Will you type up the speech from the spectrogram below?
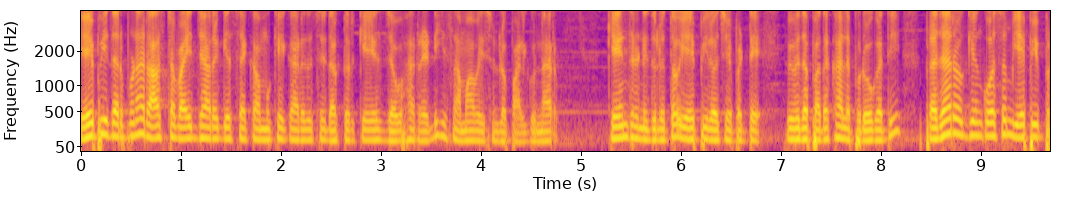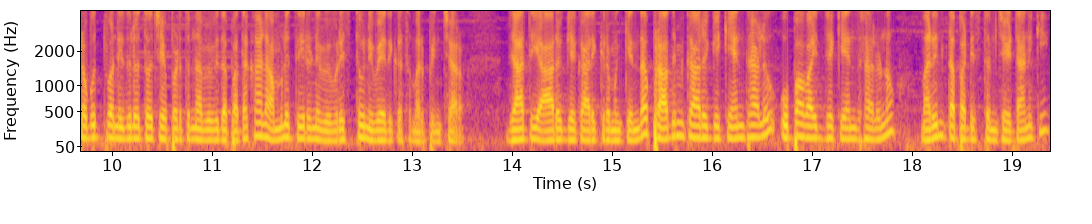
ఏపీ తరపున రాష్ట్ర వైద్య ఆరోగ్య శాఖ ముఖ్య కార్యదర్శి డాక్టర్ కెఎస్ జవహర్ రెడ్డి ఈ సమావేశంలో పాల్గొన్నారు. కేంద్ర నిధులతో ఏపీలో చేపట్టే వివిధ పథకాల పురోగతి ప్రజారోగ్యం కోసం ఏపీ ప్రభుత్వ నిధులతో చేపడుతున్న వివిధ పథకాల అమలు తీరుని వివరిస్తూ నివేదిక సమర్పించారు. జాతీయ ఆరోగ్య కార్యక్రమం కింద ప్రాథమిక ఆరోగ్య కేంద్రాలు ఉప వైద్య కేంద్రాలను మరింత పటిష్టం చేయడానికి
